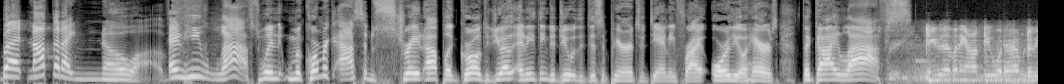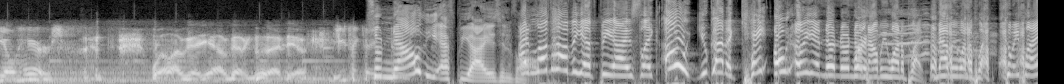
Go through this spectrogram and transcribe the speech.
But not that I know of. And he laughs when MacCormack asks him straight up, like, "Girl, did you have anything to do with the disappearance of Danny Fry or the O'Hairs?" The guy laughs. do you have any idea what happened to the O'Hairs? Well, I've got yeah, I've got a good idea. You think So now the FBI is involved. I love how the FBI is like, oh, you got a case. Oh, oh yeah, no, no, no. Now we want to play. Now we want to play. Can we play?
